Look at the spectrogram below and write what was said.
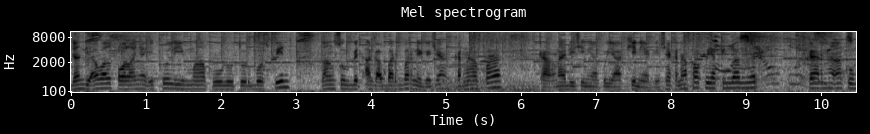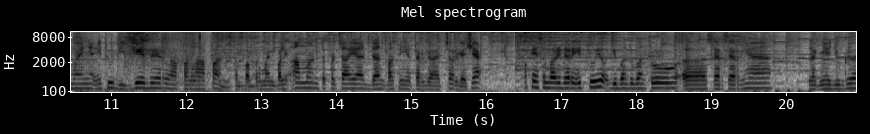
Dan di awal polanya itu 50 turbo spin. Langsung bet agak barbar nih guys ya. Karena apa? Karena di sini aku yakin ya guys ya. Kenapa aku yakin banget karena aku mainnya itu di GBR 88 tempat bermain paling aman terpercaya dan pastinya tergacor guys ya. Oke sembari dari itu yuk dibantu-bantu uh, share-sharenya like-nya juga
